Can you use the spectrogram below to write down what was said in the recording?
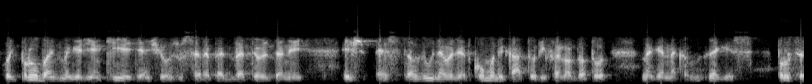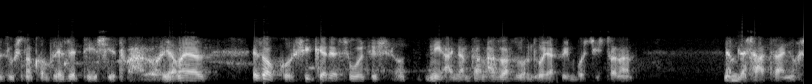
hogy próbáljunk meg egy ilyen kiegyensúlyozó szerepet betölteni, és ezt az úgynevezett kommunikátori feladatot, meg ennek az egész processzusnak a vezetését vállaljam el. Ez akkor sikeres volt, és néhányan talán azt gondolják, hogy most is talán nem lesz hátrányos.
